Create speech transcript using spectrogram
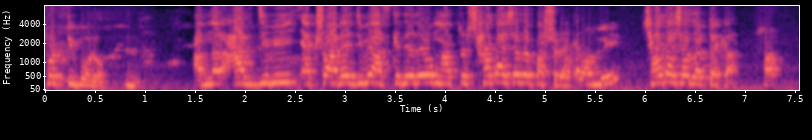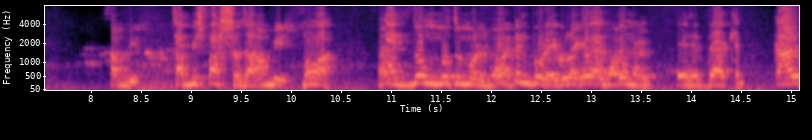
ফোরটি প্রো আপনার আট জিবি একশো আঠাশ জিবি আজকে দিয়ে দেবো মাত্র সাতাশ হাজার পাঁচশো টাকা। সাতাশ হাজার টাকা। ছাব্বিশ। পাঁচশো 26 মামা একদম নতুন মডেল। ফোরটিন প্রো এগুলো তো একদম এই যে দেখেন। কার্ভ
